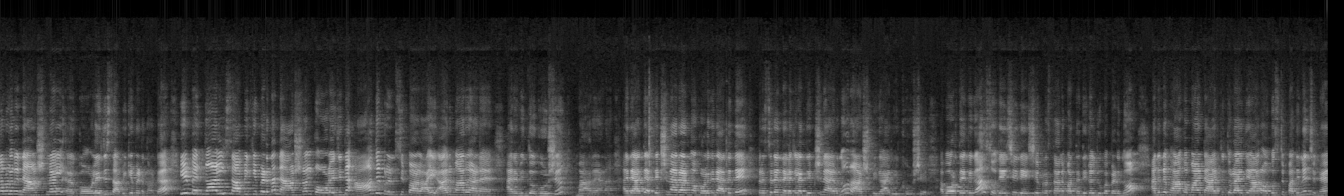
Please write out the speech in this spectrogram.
നമ്മളൊരു നാഷണൽ കോളേജ് സ്ഥാപിക്കപ്പെടുന്നുണ്ട്. ഈ ബംഗാളിൽ സ്ഥാപിക്കപ്പെടുന്ന നാഷണൽ കോളേജിന്റെ ആദ്യ പ്രിൻസിപ്പാളായി ആര് മാറുകയാണ്? അരവിന്ദോ ഘോഷ് മാറുകയാണ്. അതിന്റെ ആദ്യ അധ്യക്ഷൻ ആരായിരുന്നു? കോളേജിന്റെ ആദ്യത്തെ പ്രസിഡന്റ് അല്ലെങ്കിൽ അധ്യക്ഷനായിരുന്നു ബിഹാരി ഘോഷ്. അപ്പോൾ ഓർത്തേക്കുക സ്വദേശി ദേശീയ പ്രസ്ഥാന പദ്ധതികൾ രൂപപ്പെടുന്നു. അതിന്റെ ഭാഗമായിട്ട് ആയിരത്തി തൊള്ളായിരത്തി ആറ് ഓഗസ്റ്റ് പതിനഞ്ചിന്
